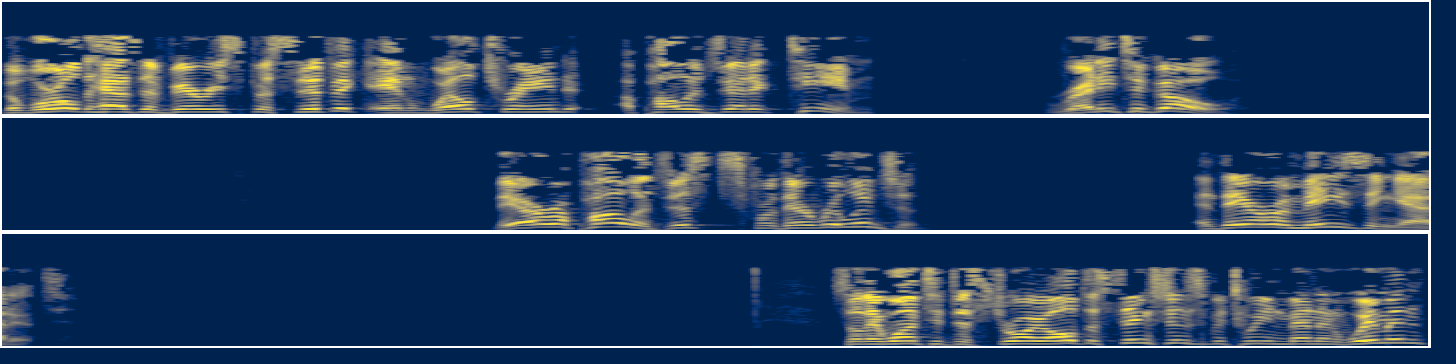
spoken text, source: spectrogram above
The world has a very specific and well trained apologetic team ready to go. They are apologists for their religion, and they are amazing at it. So they want to destroy all distinctions between men and women.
